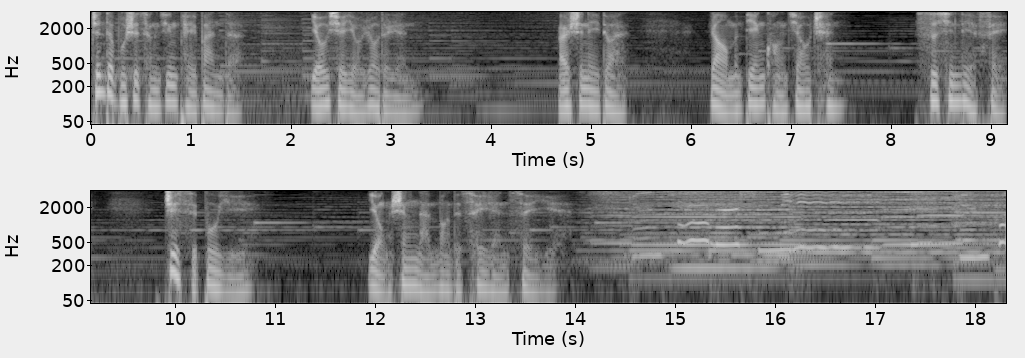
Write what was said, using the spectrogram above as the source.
真的不是曾经陪伴的有血有肉的人，而是那段让我们癫狂娇嗔、撕心裂肺、至死不渝、永生难忘的催人岁月。感谢那是你牵挂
